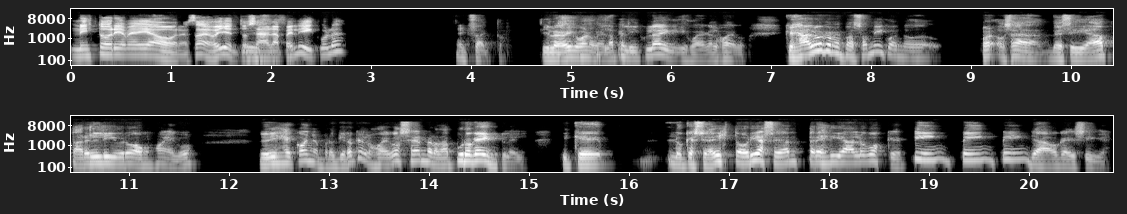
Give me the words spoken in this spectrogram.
una historia media hora, ¿sabes? Oye, entonces Sí, a sí, la sí. película. Exacto. Y luego, bueno, ve la película y, y juega el juego. Que es algo que me pasó a mí cuando, o sea, decidí adaptar el libro a un juego. Yo dije, coño, pero quiero que el juego sea en verdad puro gameplay y que lo que sea de historia sean tres diálogos que ping, ping, ping, ya, ok, sigue.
